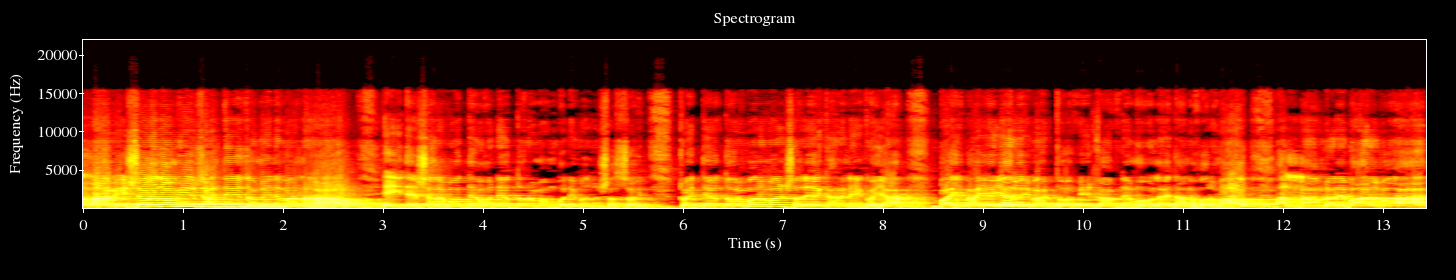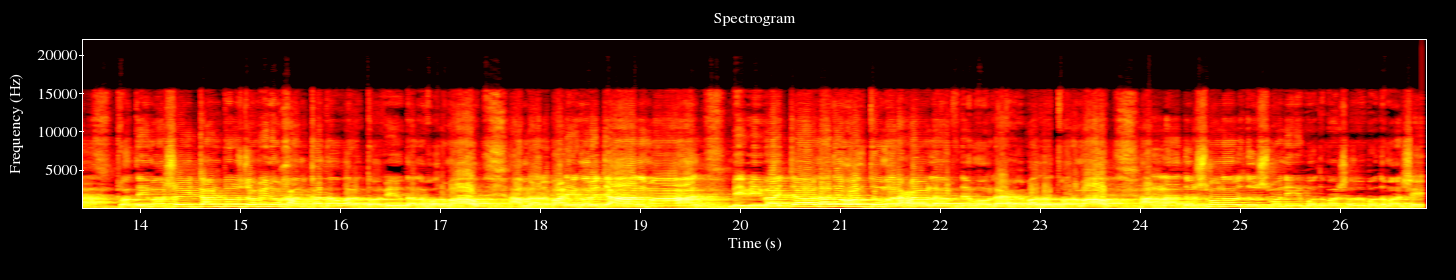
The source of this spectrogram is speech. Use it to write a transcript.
আল্লাহ বিশ্বর জমিন শান্তির জমিন বানাও। এই দেশের মধ্যে অনেক ধর্মাম্বলী মানুষ আছে। প্রত্যেক ধর্মের মানুষের কারণে কইয়া বাই বাই হইয়া রইবার তবিক আপনি মৌলায় দান ফরমাও। আল্লাহ আমরা বারবার প্রতি মাসেই টান্টুর জমিন ও খানকা দেওয়ার তবির দান ফরমাও। আমরার বাড়ি ঘরে জান মাল। বিবি বাচ্চা আল্লাহ দখল তোমার হাওলা আপনি মৌলা হেফাজত ফরমাও। আল্লাহ দুশ্মনের দুশ্মনী বদমাসর বদমাসে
